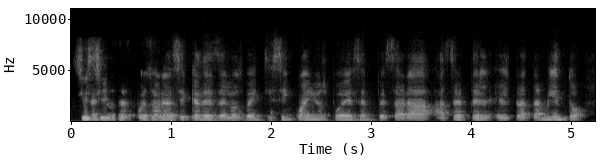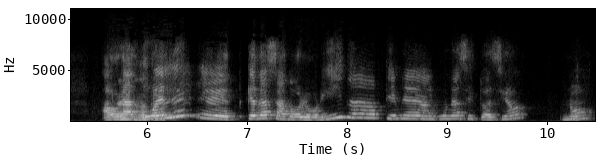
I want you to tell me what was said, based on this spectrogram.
Sí, Entonces, pues ahora sí que desde los 25 años puedes empezar a hacerte el, el tratamiento. Ahora, ¿duele? Eh, ¿Quedas adolorida? ¿Tiene alguna situación? No.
